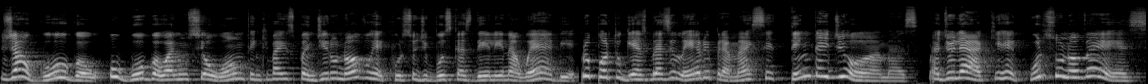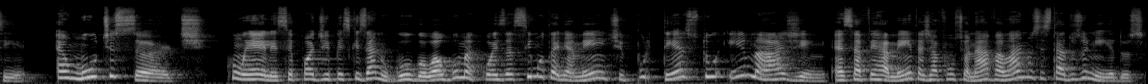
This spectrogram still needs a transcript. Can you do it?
Já o Google, o Google anunciou ontem que vai expandir o novo recurso de buscas dele na web para o português brasileiro e para mais 70 idiomas. Mas, Julia, que recurso novo é esse? É o Multisearch. Com ele, você pode pesquisar no Google alguma coisa simultaneamente por texto e imagem. Essa ferramenta já funcionava lá nos Estados Unidos.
